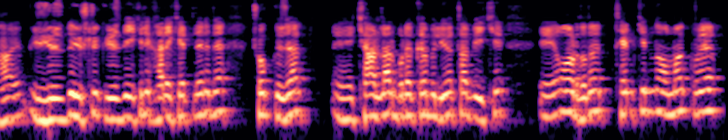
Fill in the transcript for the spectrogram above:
%3'lük %2'lik hareketleri de çok güzel e, karlar bırakabiliyor. Tabii ki e, orada da temkinli olmak ve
